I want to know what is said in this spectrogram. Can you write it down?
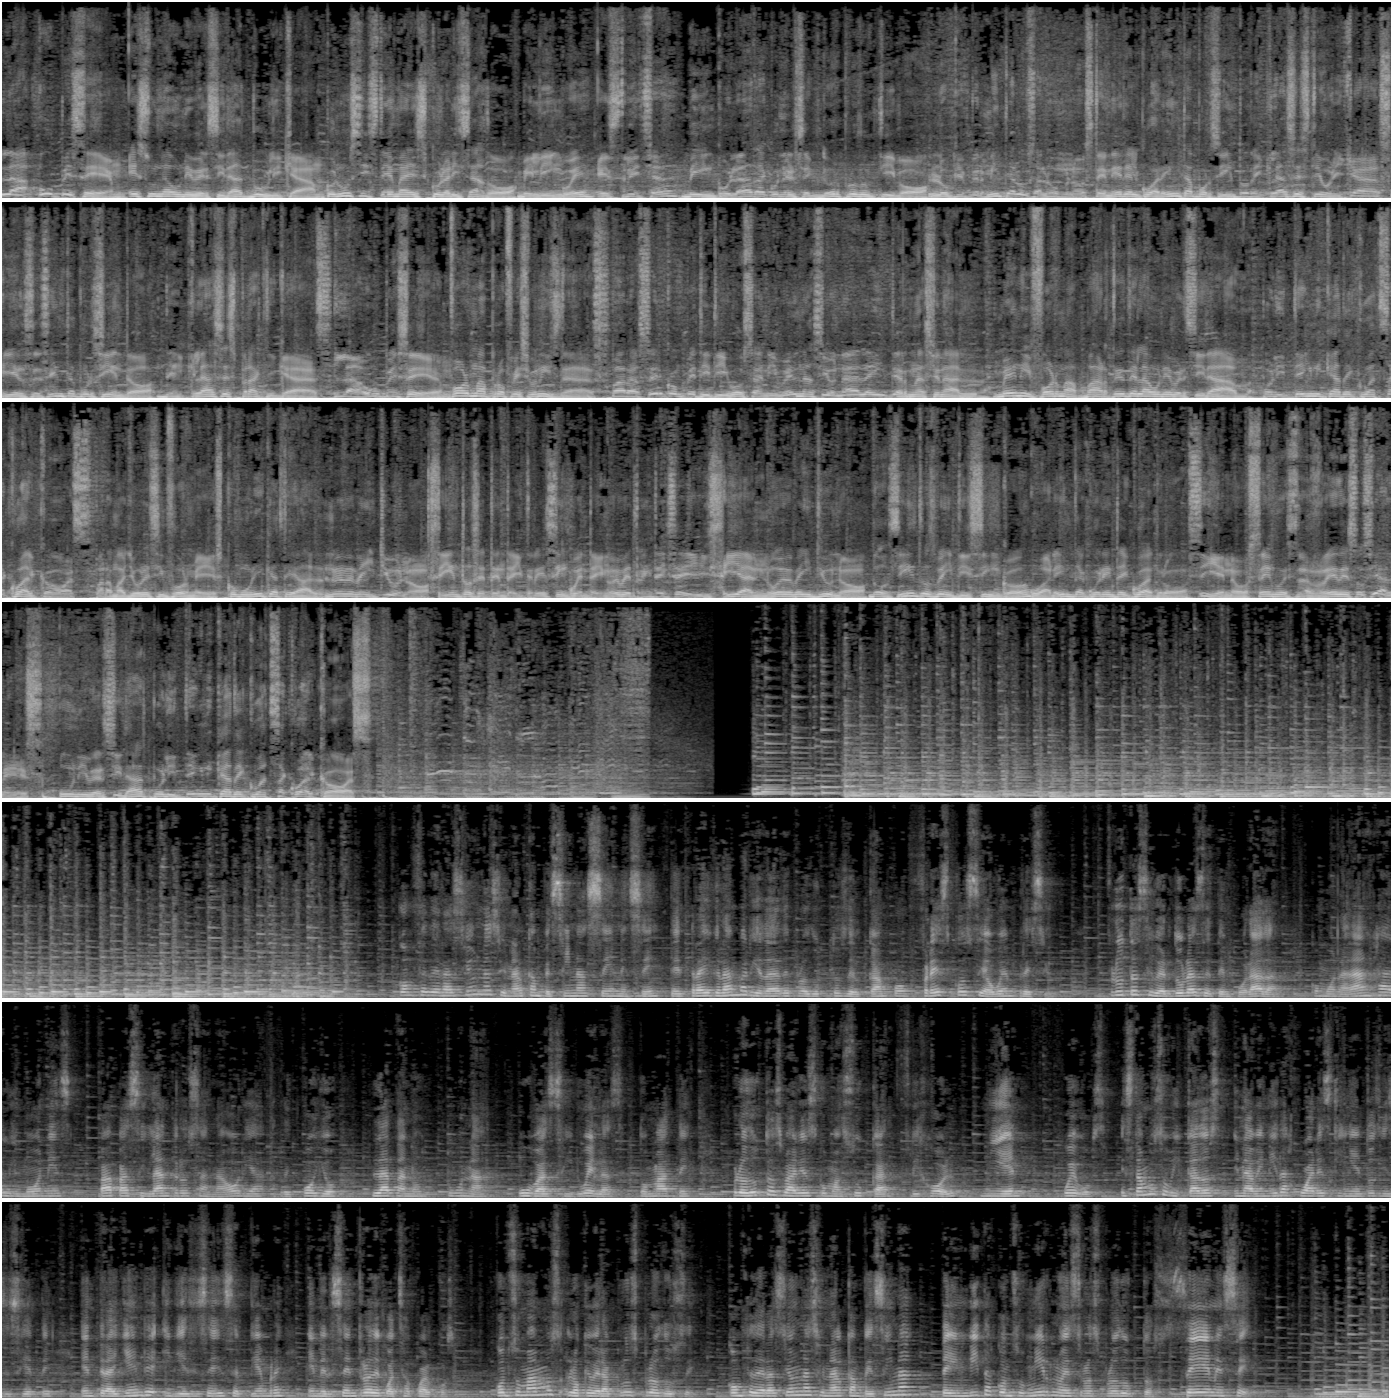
La UPC es una universidad pública con un sistema escolarizado, bilingüe, estrecha, vinculada con el sector productivo, lo que permite a los alumnos tener el 40% de clases teóricas y el 60% de clases prácticas. La UPC forma profesionistas para ser competitivos a nivel nacional e internacional. Ven y forma parte de la Universidad Politécnica de Coatzacoalcos. Para mayores informes, comunícate al 921-173-5936 y al 921-225-4044. Síguenos en nuestras redes sociales. Universidad Politécnica de Coatzacoalcos. Nacional Campesina CNC te trae gran variedad de productos del campo frescos y a buen precio. Frutas y verduras de temporada como naranja, limones, papas, cilantro, zanahoria, repollo, plátano, tuna, uvas, ciruelas, tomate, productos varios como azúcar, frijol, miel, huevos. Estamos ubicados en Avenida Juárez 517 entre Allende y 16 de septiembre en el centro de Coatzacoalcos. Consumamos lo que Veracruz produce. Confederación Nacional Campesina te invita a consumir nuestros productos. CNC.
